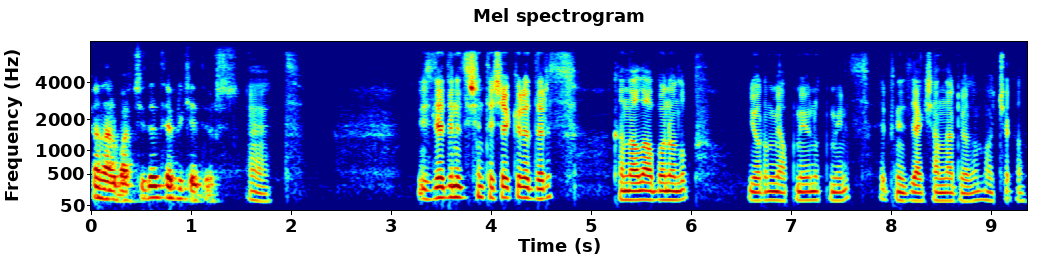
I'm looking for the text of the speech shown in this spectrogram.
Fenerbahçe'yi de tebrik ediyoruz. Evet. İzlediğiniz için teşekkür ederiz. Kanala abone olup yorum yapmayı unutmayınız. Hepinize iyi akşamlar diyorum. Hoşçakalın.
